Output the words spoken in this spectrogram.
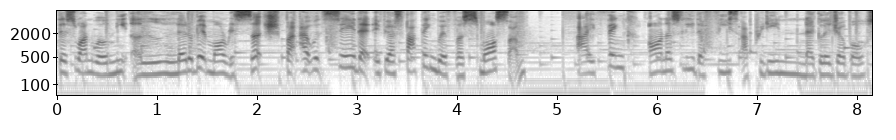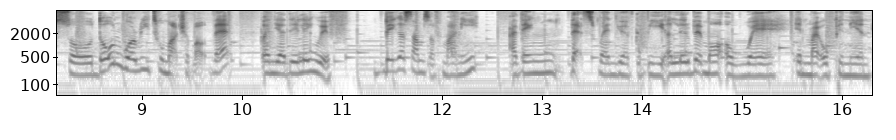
This one will need a little bit more research, but I would say that if you're starting with a small sum, I think honestly the fees are pretty negligible. So don't worry too much about that when you're dealing with bigger sums of money. I think that's when you have to be a little bit more aware, in my opinion.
